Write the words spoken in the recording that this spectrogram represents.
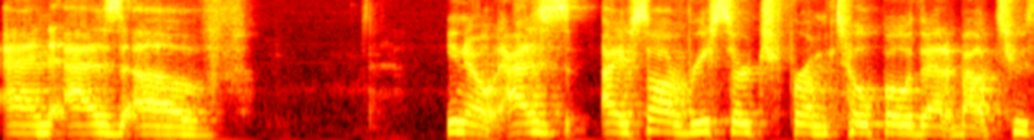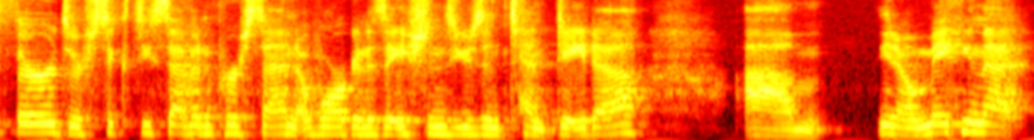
And as of you know, as I saw research from Topo that about two thirds or 67% of organizations use intent data, um, you know, making that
